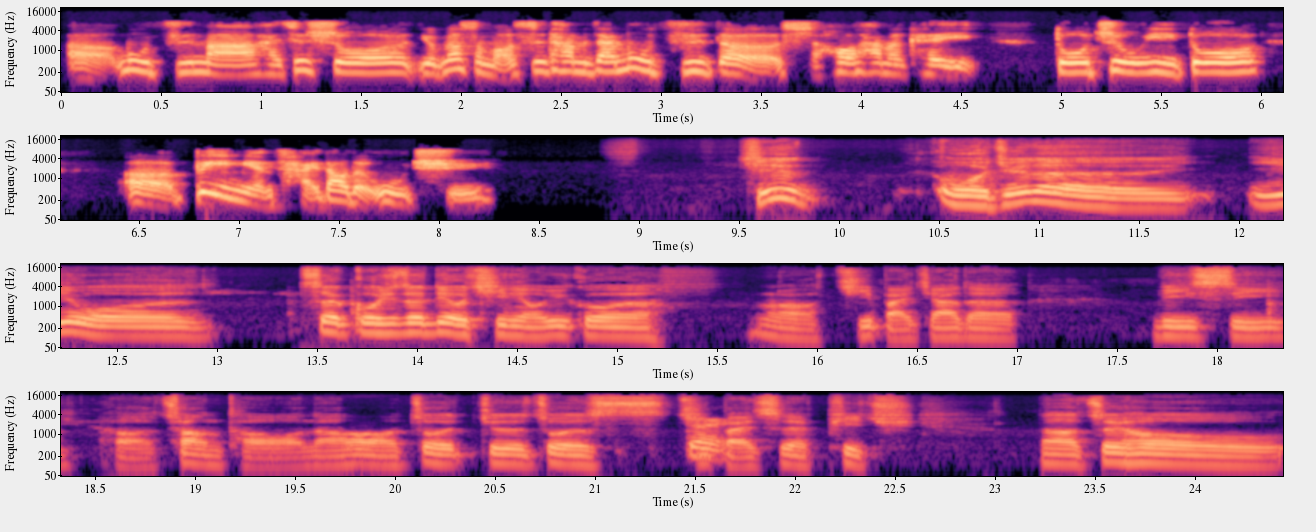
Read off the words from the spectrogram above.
呃募资吗？还是说有没有什么是他们在募资的时候他们可以多注意、多呃避免踩到的误区？其实我觉得，以我这过去这六七年，我遇过哦几百家的 VC 啊创投，然后做就是做几百次的 pitch。那最后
